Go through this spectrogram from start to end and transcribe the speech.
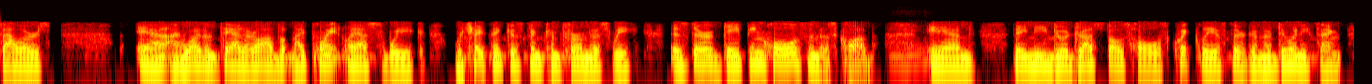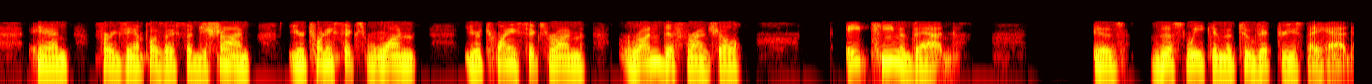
sellers. And I wasn't that at all. But my point last week, which I think has been confirmed this week, is there are gaping holes in this club. Mm-hmm. And they need to address those holes quickly if they're going to do anything. And for example, as I said to Sean, your 26 run, your 26 run run differential, 18 of that is this week in the two victories they had.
